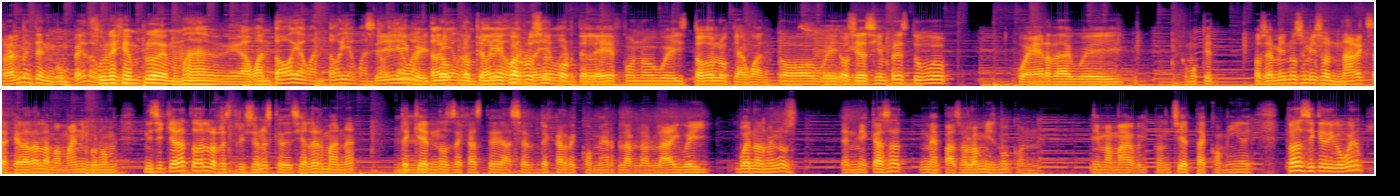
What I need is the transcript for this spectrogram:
realmente ningún pedo. fue un güey. ejemplo de mamá, güey. Aguantó y aguantó y aguantó. y Sí, güey. aguantó, y Lo, que le y dijo a y Russell por teléfono, güey. Todo lo que aguantó, güey. O sea, siempre estuvo cuerda, güey. Como que. O sea, a mí no se me hizo nada exagerada la mamá en ningún momento. Ni siquiera todas las restricciones que decía la hermana de que nos dejaste hacer, dejar de comer, bla, bla, bla. Y, güey, bueno, al menos en mi casa me pasó lo mismo con mi mamá, güey, con cierta comida. y Cosas así que digo, bueno, pues,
